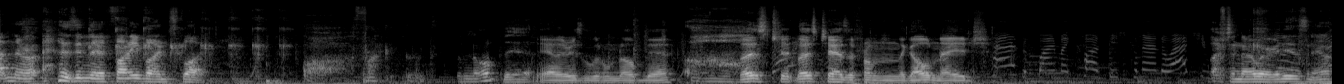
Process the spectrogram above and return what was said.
Oh, right in the, it was in the funny bone spot. Oh fuck, the knob there. Yeah, there is a little knob there. Those cha- those chairs are from the golden age. I have to know where it is now.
